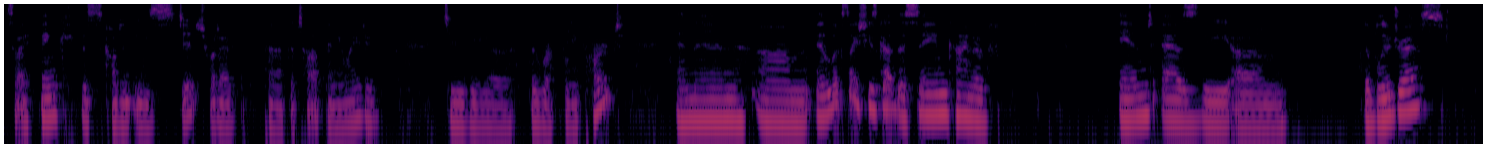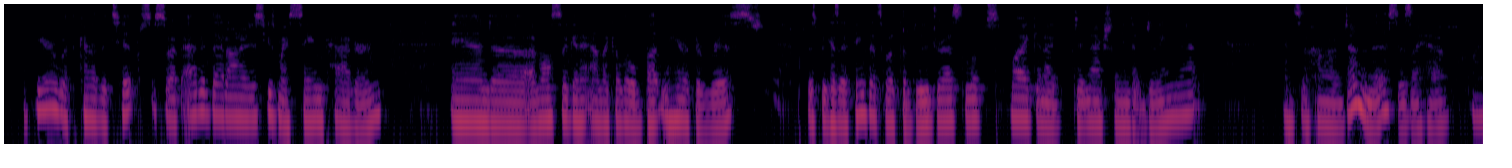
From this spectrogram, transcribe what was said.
So I think this is called an ease stitch, what I've at the top anyway to do the, uh, the ruffly part. And then um, it looks like she's got the same kind of end as the, um, the blue dress here with kind of the tips. So I've added that on. I just use my same pattern. And uh, I'm also going to add like a little button here at the wrist just because I think that's what the blue dress looked like and I didn't actually end up doing that. And so how I've done this is I have my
